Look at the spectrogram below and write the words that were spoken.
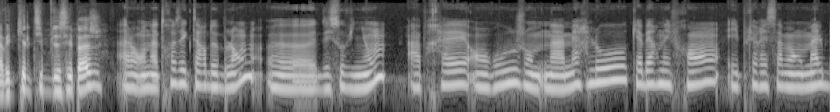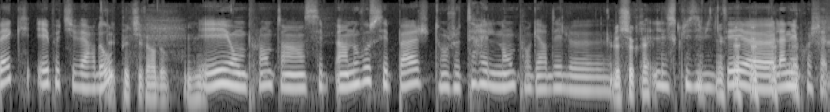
Avec quel type de cépage Alors, on a 3 hectares de blanc, euh, des sauvignons. Après, en rouge, on a Merlot, Cabernet Franc et plus récemment Malbec et Petit Verre d'eau. Les petits verres d'eau. Mhm. Et on plante un nouveau cépage dont je tairai le nom pour garder le- Le secret. l'exclusivité euh, l'année prochaine.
